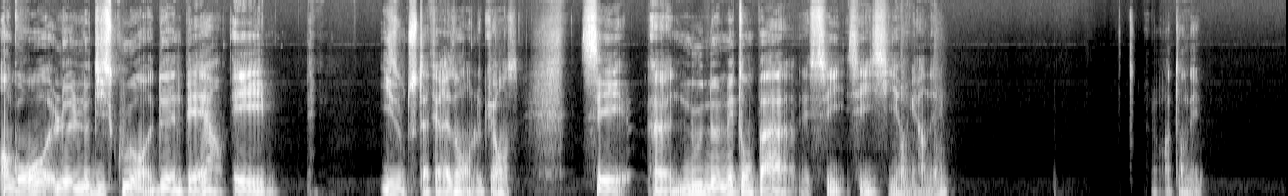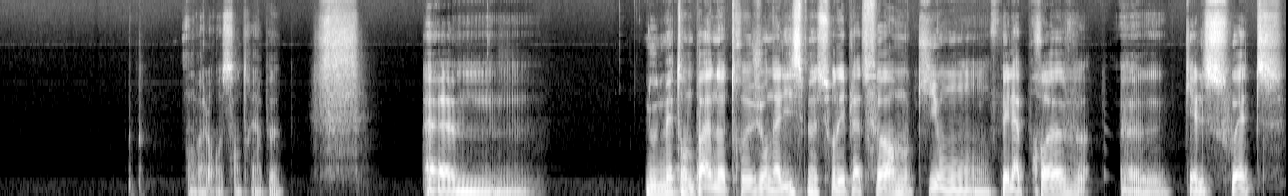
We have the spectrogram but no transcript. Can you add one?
gros, le, discours de NPR, et ils ont tout à fait raison en l'occurrence, C'est nous ne mettons pas. C'est ici, regardez. attendez. On va le recentrer un peu. nous ne mettons pas notre journalisme sur des plateformes qui ont fait la preuve qu'elles souhaitent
